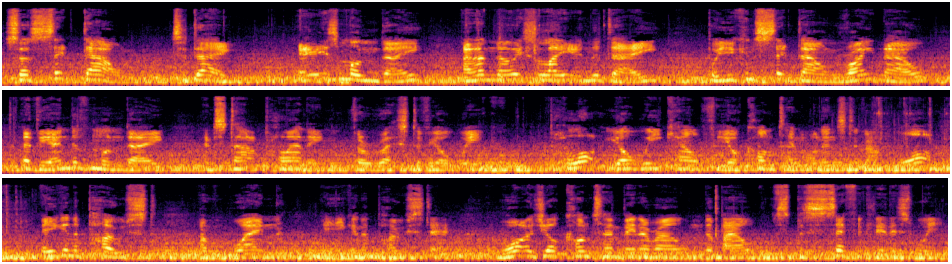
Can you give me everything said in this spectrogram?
So sit down today. It is Monday, and I know it's late in the day, but you can sit down right now at the end of Monday and start planning the rest of your week. Plot your week out for your content on Instagram. What are you going to post and when are you going to post it? What has your content been around about specifically this week?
